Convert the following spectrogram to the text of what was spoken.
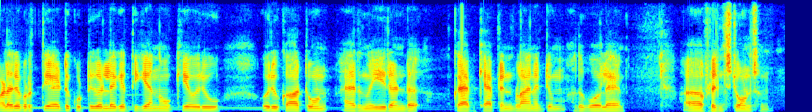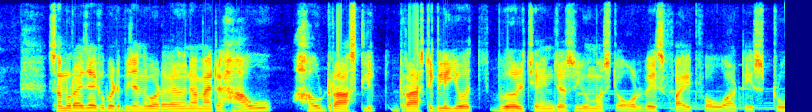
വളരെ വൃത്തിയായിട്ട് കുട്ടികളിലേക്ക് എത്തിക്കാൻ നോക്കിയ ഒരു ഒരു കാർട്ടൂൺ ആയിരുന്നു ഈ രണ്ട് ക്യാപ്റ്റൻ പ്ലാനറ്റും അതുപോലെ ഫ്ലിൻസ്റ്റോൺസും ജാക്ക് പഠിപ്പിച്ചെന്ന് പാടായിരുന്നു no matter how how drastic drastically your world changes you must always fight for what is true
